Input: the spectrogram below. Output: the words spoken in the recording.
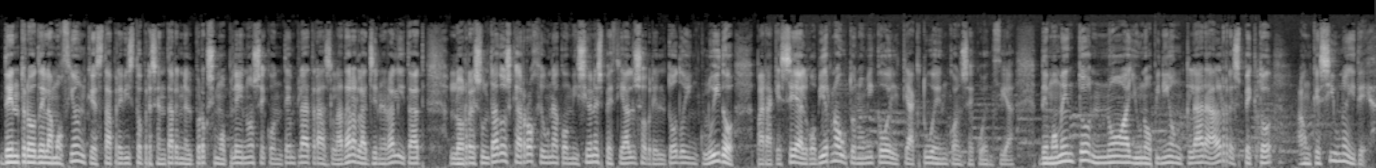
Dentro de la moción que está previsto presentar en el próximo pleno se contempla trasladar a la Generalitat los resultados que arroje una comisión especial sobre el todo incluido para que sea el gobierno autonómico el que actúe en consecuencia. De momento no hay una opinión clara al respecto, aunque sí una idea.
